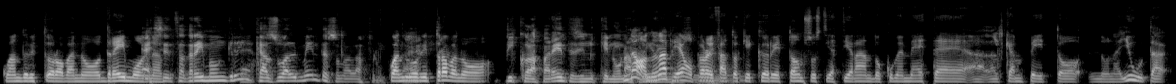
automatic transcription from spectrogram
quando ritrovano Draymond. Eh, senza Draymond Green, eh. casualmente sono alla frutta. Quando eh. lo ritrovano. Piccola parentesi che non No, non apriamo, però il fatto che Curry e Thompson stia tirando come mete al campetto non aiuta.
